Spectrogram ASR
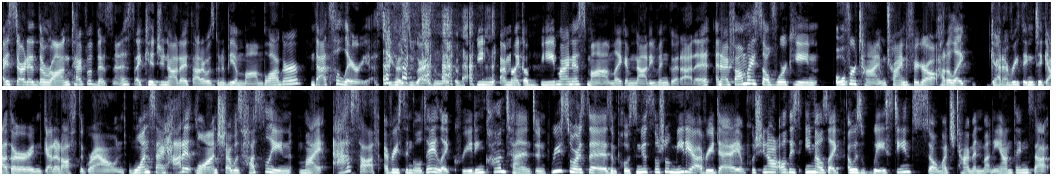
I started the wrong type of business. I kid you not. I thought I was going to be a mom blogger. That's hilarious because you guys, I'm like a B, I'm like a B minus mom. Like I'm not even good at it. And I found myself working overtime trying to figure out how to like get everything together and get it off the ground. Once I had it launched, I was hustling my ass off every single day, like creating content and resources and posting to social media every day and pushing out all these emails. Like I was wasting so much time and money on things that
